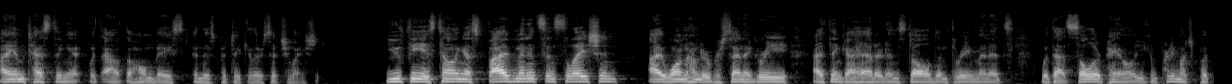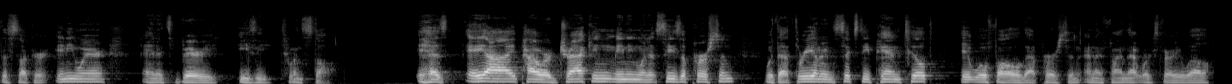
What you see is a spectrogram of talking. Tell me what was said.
I am testing it without the home base in this particular situation. Eufy is telling us 5 minutes installation. I 100% agree. I think I had it installed in 3 minutes. With that solar panel, you can pretty much put the sucker anywhere and it's very easy to install. It has AI powered tracking, meaning when it sees a person with that 360 pan tilt, it will follow that person. And I find that works very well.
